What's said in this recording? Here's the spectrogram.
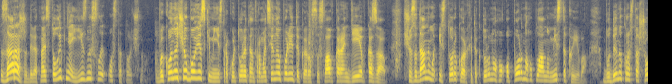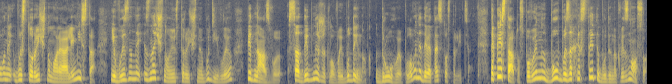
Зараз же, 19 липня, її знесли остаточно. Виконуючий обов'язки міністра культури та інформаційної політики Ростислав Карандієв казав, що за даними історико-архітектурного опорного плану міста Києва, будинок розташований в історичному ареалі міста і визнаний значною історичною будівлею під назвою Садибний житловий будинок другої половини 19 століття. Такий статус повинен був би захистити будинок від зносу,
